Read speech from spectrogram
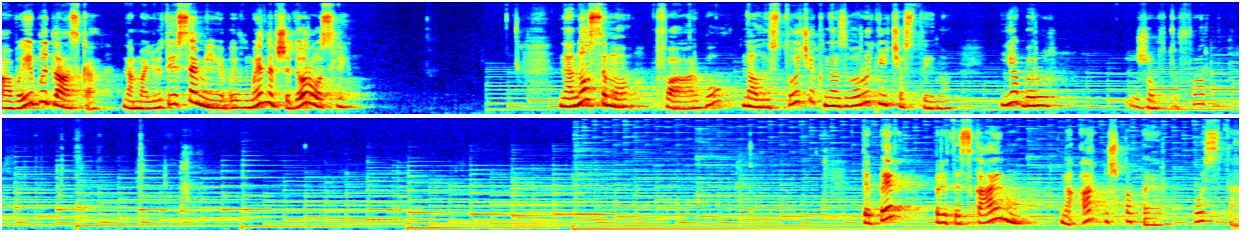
А ви, будь ласка, намалюйте самі, ви в мене вже дорослі. Наносимо фарбу на листочок на зворотню частину. Я беру жовту фарбу. Тепер притискаємо на аркуш паперу. Ось так.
